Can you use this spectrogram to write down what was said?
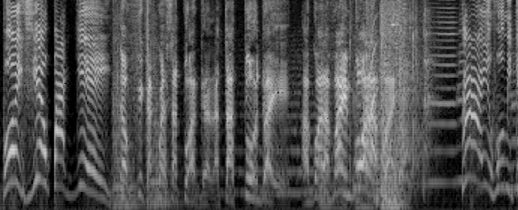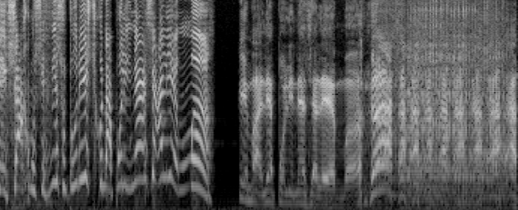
Pois eu paguei! Então fica com essa tua grana, tá tudo aí. Agora vai embora, pai. Ah, eu vou me queixar com o serviço turístico da Polinésia Alemã! Que malé Polinésia Alemã.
